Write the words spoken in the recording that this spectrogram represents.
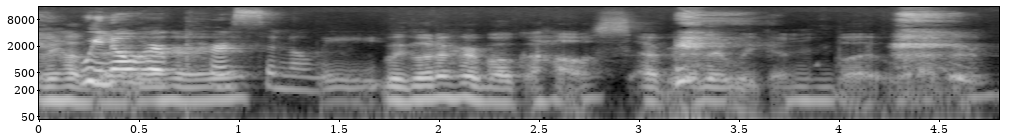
We, have we know dinner her, personally. We go to her Boca house every other weekend, but whatever.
